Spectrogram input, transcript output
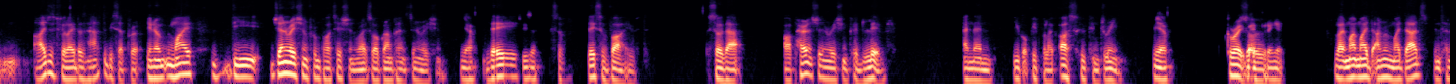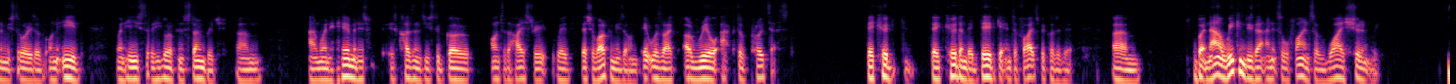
I just feel like it doesn't have to be separate. You know, my the generation from partition, right? So our grandparents' generation, Yeah. they su- they survived so that our parents' generation could live, and then you got people like us who can dream. yeah great way So- of putting it Like my my, I remember my dad's been telling me stories of on Eid when he used to he grew up in Stonebridge, um, and when him and his his cousins used to go onto the high street with their shalwar kameez on, it was like a real act of protest. They could they could and they did get into fights because of it, um, but now we can do that and it's all fine. So why shouldn't we?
